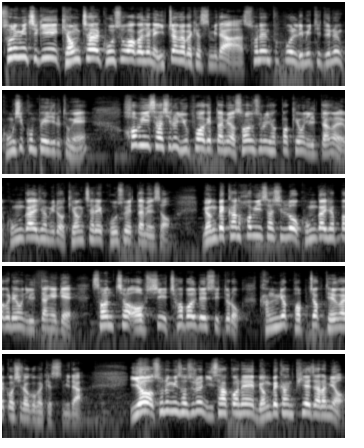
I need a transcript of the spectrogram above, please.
손흥민 측이 경찰 고소와 관련해 입장을 밝혔습니다. 손앤풋볼 리미티드는 공식 홈페이지를 통해 허위 사실을 유포하겠다며 선수를 협박해온 일당을 공갈 혐의로 경찰에 고소했다면서 명백한 허위 사실로 공갈 협박을 해온 일당에게 선처 없이 처벌될 수 있도록 강력 법적 대응할 것이라고 밝혔습니다. 이어 손흥민 선수는 이 사건의 명백한 피해자라며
